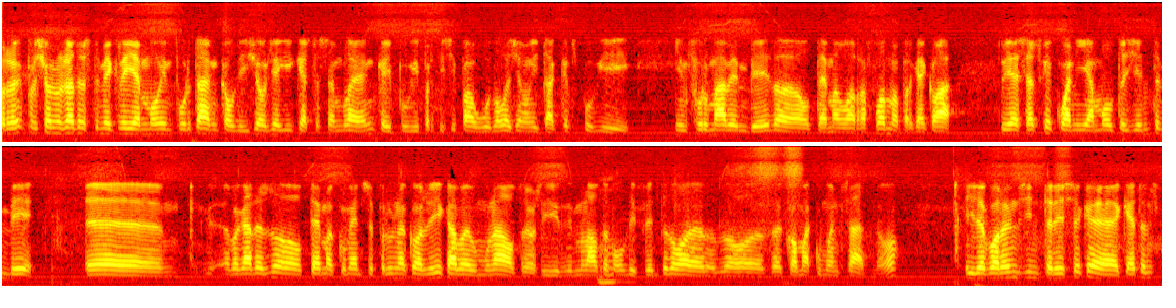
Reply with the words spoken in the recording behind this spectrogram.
Per, per això nosaltres també creiem molt important que el dijous hi hagi aquesta assemblea en què hi pugui participar algú de la Generalitat que ens pugui informar ben bé del tema de la reforma, perquè, clar, tu ja saps que quan hi ha molta gent també eh, a vegades el tema comença per una cosa i acaba amb una altra, o sigui, amb una altra molt diferent de, la, de, la, de com ha començat, no? I llavors ens interessa que aquest ens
